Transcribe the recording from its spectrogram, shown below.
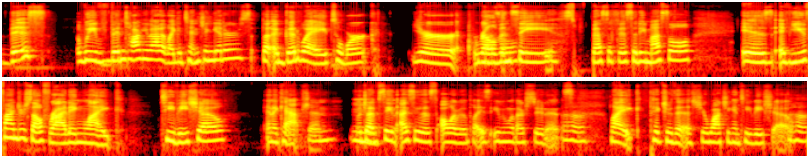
This we've been talking about it like attention getters, but a good way to work your relevancy specificity muscle is if you find yourself writing like TV show in a caption, which mm. I've seen, I see this all over the place, even with our students. Uh-huh. Like, picture this: you're watching a TV show. Uh-huh.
